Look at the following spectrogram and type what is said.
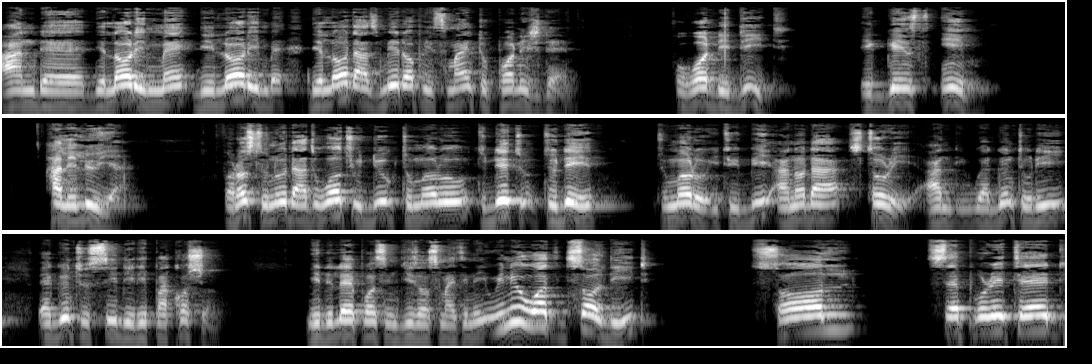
and uh, the Lord, the Lord, the Lord has made up His mind to punish them for what they did against Him. Hallelujah! For us to know that what we do tomorrow, today, today, tomorrow, it will be another story, and we are going to read, we are going to see the repercussion. May the Lord us in Jesus' mighty name. We knew what Saul did. Saul separated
